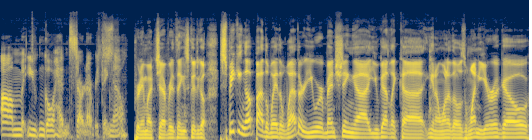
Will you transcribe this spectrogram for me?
um, you can go ahead and start everything now. Pretty much everything's good to go. Speaking of, by the way, the weather, you were mentioning uh, you got like uh, you know one of those one year ago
